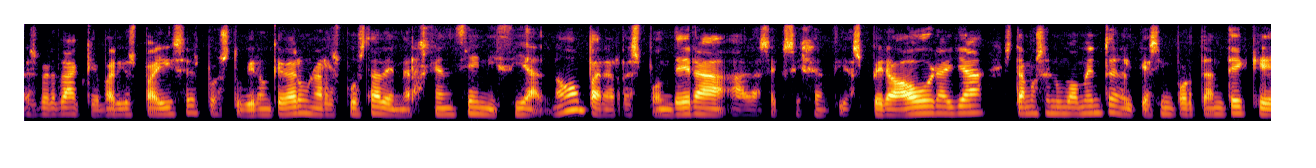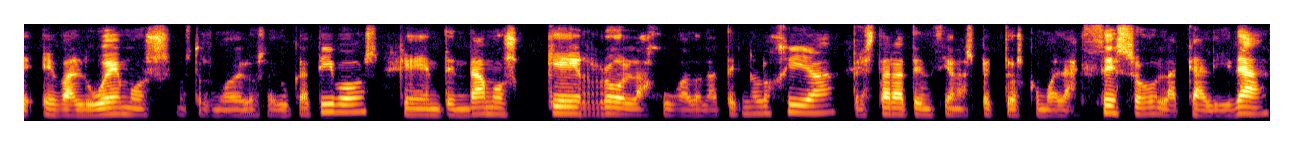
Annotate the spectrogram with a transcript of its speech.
es verdad que varios países pues, tuvieron que dar una respuesta de emergencia inicial ¿no? para responder a, a las exigencias, pero ahora ya estamos en un momento en el que es importante que evaluemos nuestros modelos educativos, que entendamos qué rol ha jugado la tecnología, prestar atención a aspectos como el acceso, la calidad,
